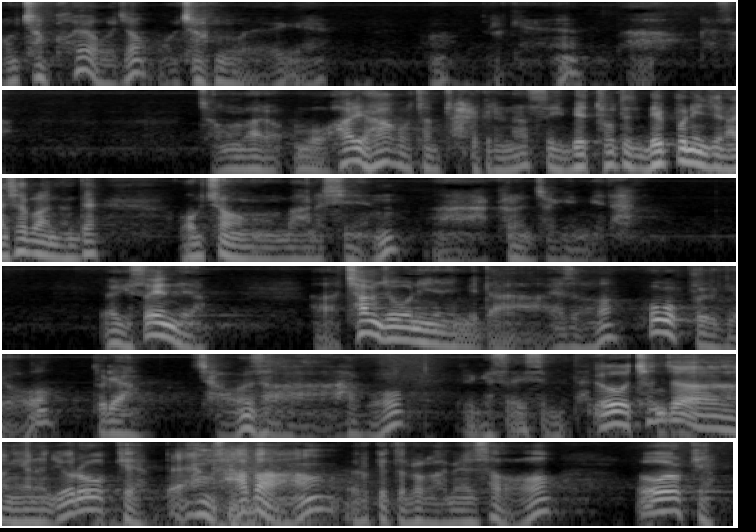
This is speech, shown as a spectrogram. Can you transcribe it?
엄청 커요, 그죠? 엄청 큰 거예요, 이게 어? 이렇게 아 그래서 정말 뭐 화려하고 참 잘 그려놨어요. 몇, 도대체 몇 분인지는 아셔봤는데 엄청 많으신 아, 그런 적입니다. 여기 써있네요. 아, 참 좋은 인연입니다. 해서 호국불교 도량 자원사하고 이렇게 써 있습니다. 이 천장에는 이렇게 뺑 사방 이렇게 들어가면서 이렇게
